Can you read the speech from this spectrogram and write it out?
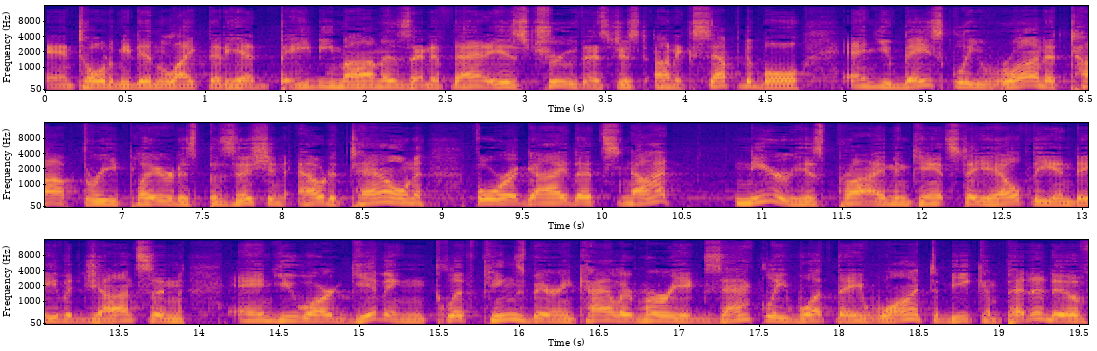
and told him he didn't like that he had baby mamas. And if that is true, that's just unacceptable. And you basically run a top three player at his position out of town for a guy that's not near his prime and can't stay healthy in David Johnson, and you are giving Cliff Kingsbury and Kyler Murray exactly what they want to be competitive.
